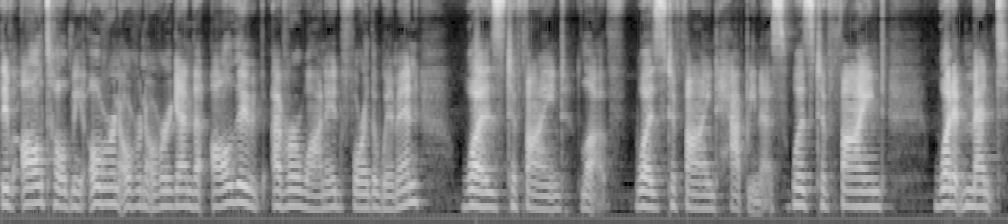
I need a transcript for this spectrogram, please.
they've all told me over and over and over again that all they've ever wanted for the women was to find love, was to find happiness, was to find what it meant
